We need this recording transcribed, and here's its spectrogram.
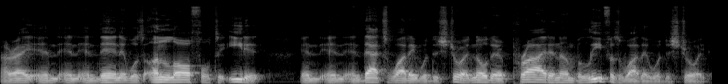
All right. And, and, and then it was unlawful to eat it. And, and, and that's why they were destroyed. No, their pride and unbelief is why they were destroyed.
